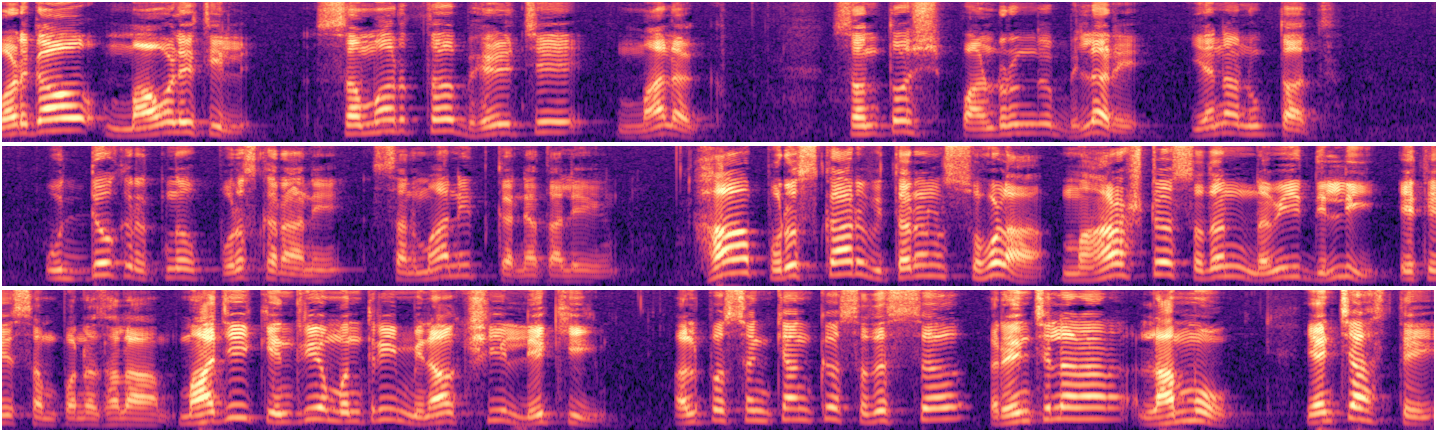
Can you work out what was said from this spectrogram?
वडगाव मावळ येथील समर्थ भेळचे मालक संतोष पांडुरंग भिलारे यांना नुकताच उद्योगरत्न पुरस्काराने सन्मानित करण्यात आले. हा पुरस्कार वितरण सोहळा महाराष्ट्र सदन नवी दिल्ली येथे संपन्न झाला. माजी केंद्रीय मंत्री मीनाक्षी लेखी अल्पसंख्याक सदस्य रेंचलना लामो यांच्या हस्ते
